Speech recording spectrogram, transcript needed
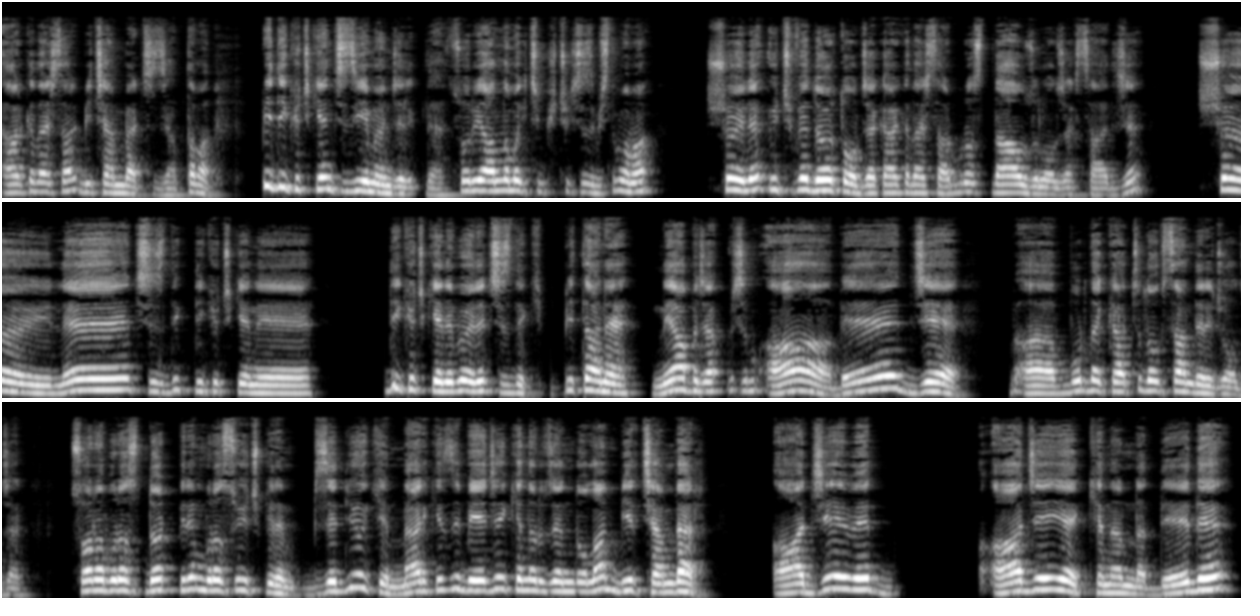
Arkadaşlar bir çember çizeceğim. Tamam. Bir dik üçgen çizeyim öncelikle. Soruyu anlamak için küçük çizmiştim ama şöyle 3 ve 4 olacak arkadaşlar. Burası daha uzun olacak sadece. Şöyle çizdik dik üçgeni. Dik üçgeni böyle çizdik. Bir tane ne yapacakmışım? A, B, C. Buradaki açı 90 derece olacak. Sonra burası 4 birim burası 3 birim. Bize diyor ki merkezi BC kenar üzerinde olan bir çember. AC ve AC'ye kenarında D'de.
